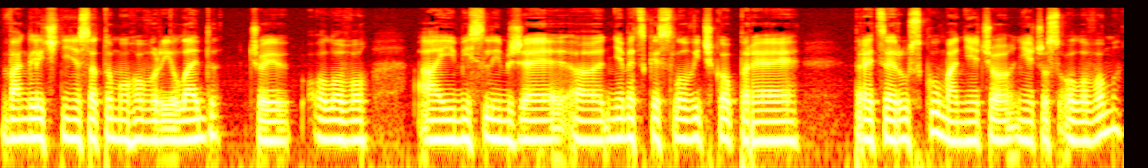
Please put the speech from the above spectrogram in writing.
v angličtine sa tomu hovorí led, čo je olovo. Aj myslím, že uh, nemecké slovičko pre, pre cerusku má niečo, niečo s olovom.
